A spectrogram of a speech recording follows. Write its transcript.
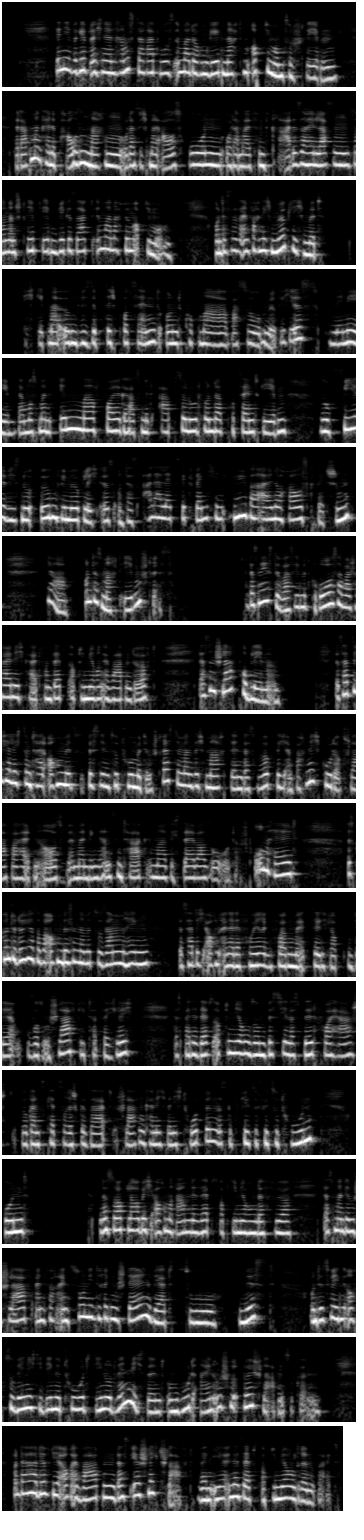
Denn ihr begebt euch in ein Hamsterrad, wo es immer darum geht, nach dem Optimum zu streben. Da darf man keine Pausen machen oder sich mal ausruhen oder mal fünf Grade sein lassen, sondern strebt eben, wie gesagt, immer nach dem Optimum. Und das ist einfach nicht möglich mit ich gebe mal irgendwie 70 Prozent und guck mal, was so möglich ist. Nee, nee, da muss man immer Vollgas mit absolut 100 Prozent geben. So viel, wie es nur irgendwie möglich ist und das allerletzte Quäntchen überall noch rausquetschen. Ja, und das macht eben Stress. Das nächste, was ihr mit großer Wahrscheinlichkeit von Selbstoptimierung erwarten dürft, das sind Schlafprobleme. Das hat sicherlich zum Teil auch ein bisschen zu tun mit dem Stress, den man sich macht, denn das wirkt sich einfach nicht gut aufs Schlafverhalten aus, wenn man den ganzen Tag immer sich selber so unter Strom hält. Es könnte durchaus aber auch ein bisschen damit zusammenhängen, das hatte ich auch in einer der vorherigen Folgen mal erzählt, ich glaube, in der, wo es um Schlaf geht tatsächlich, dass bei der Selbstoptimierung so ein bisschen das Bild vorherrscht, so ganz ketzerisch gesagt, schlafen kann ich, wenn ich tot bin, es gibt viel zu viel zu tun. Und das sorgt, glaube ich, auch im Rahmen der Selbstoptimierung dafür, dass man dem Schlaf einfach einen zu niedrigen Stellenwert zumisst und deswegen auch zu wenig die Dinge tut, die notwendig sind, um gut ein- und durchschlafen zu können. Von daher dürft ihr auch erwarten, dass ihr schlecht schlaft, wenn ihr in der Selbstoptimierung drin seid.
